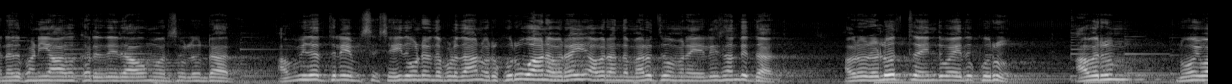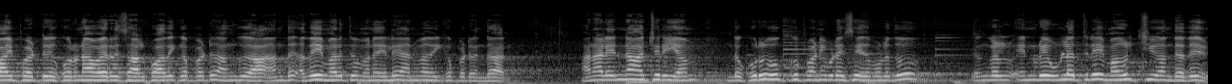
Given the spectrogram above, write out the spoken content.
எனது பணியாக கருதியதாகவும் அவர் சொல்கின்றார். அவ்விதத்திலே செய்து கொண்டிருந்த பொழுதுதான் ஒரு குருவானவரை அவர் அந்த மருத்துவமனையிலே சந்தித்தார். அவர் ஒரு 75 வயது குரு. அவரும் நோய்வாய்ப்பட்டு கொரோனா வைரஸால் பாதிக்கப்பட்டு அங்கு அந்த அதே மருத்துவமனையிலே அனுமதிக்கப்பட்டிருந்தார். ஆனால் என்ன ஆச்சரியம் இந்த குருவுக்கு பணிவிடை செய்த பொழுது எங்கள் என்னுடைய உள்ளத்திலே மகிழ்ச்சி வந்தது.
